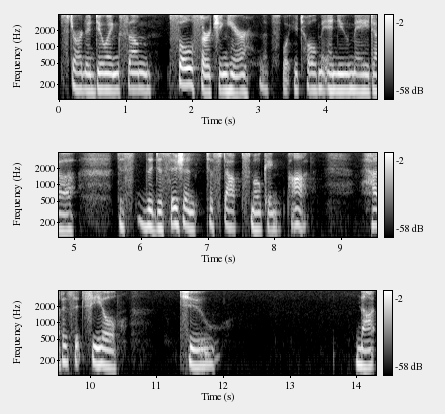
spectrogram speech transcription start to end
started doing some soul searching here. That's what you told me, and you made uh, the decision to stop smoking pot. How does it feel to not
